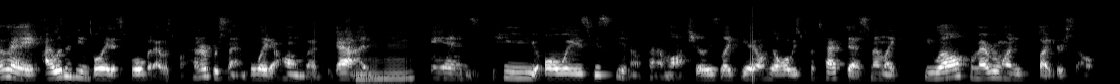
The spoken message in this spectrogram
okay, I wasn't being bullied at school, but I was 100% bullied at home by my dad. Mm-hmm. And he always, he's, you know, kind of macho. He's like, you know, he'll always protect us. And I'm like, you will from everyone but yourself.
